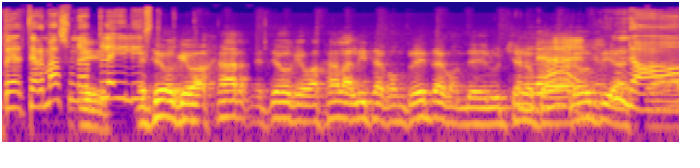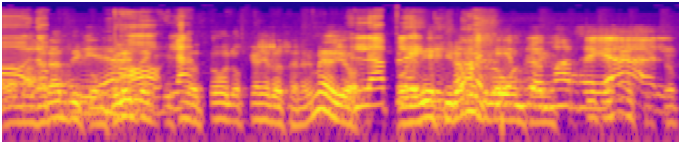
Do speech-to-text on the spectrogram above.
te armás una Sí, Me playlist. tengo que bajar, me tengo que bajar la lista completa con desde Luciano Claro. Pavarotti hasta No, más lo- gratis completa, No, incluyendo la- todos los en el medio. la Porque 10 playlist- kilómetros ejemplo, más 37 real.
